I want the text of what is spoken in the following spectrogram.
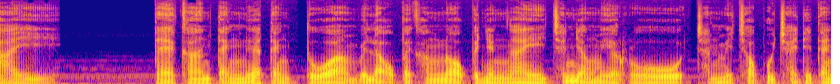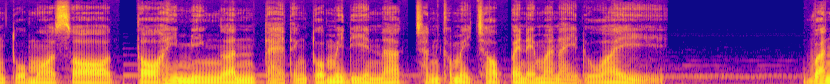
ายๆ แต่การแต่งเนื้อแต่งตัวเวลาออกไปข้างนอกเป็นยังไง ฉันยังไม่รู้ ฉันไม่ชอบผู้ชายที่แต่งตัวมอซอต่อให้มีเงินแต่แต่งตัวไม่ดีนัก ฉันก็ไม่ชอบไปไหนมาไหนด้วย วัน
